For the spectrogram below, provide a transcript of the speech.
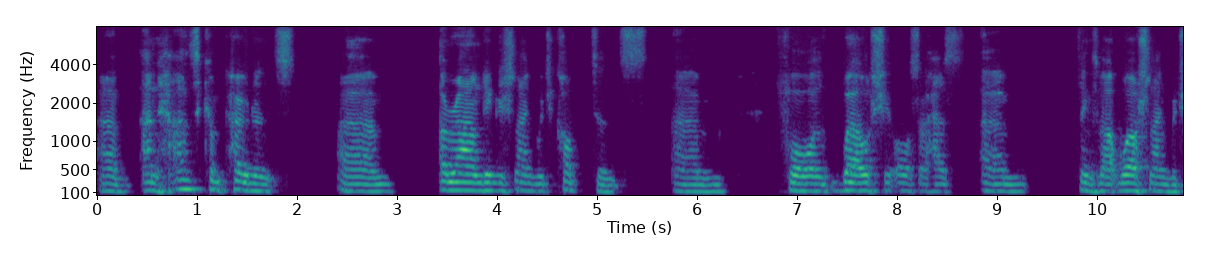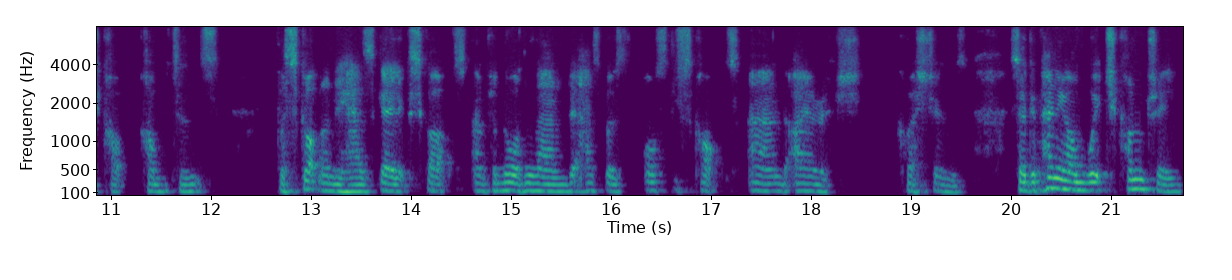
um, and has components um, around English language competence. Um, for Welsh, it also has um, things about Welsh language co competence. For Scotland, it has Gaelic Scots, and for Northern Ireland, it has both Ulster Scots and Irish questions. So depending on which country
